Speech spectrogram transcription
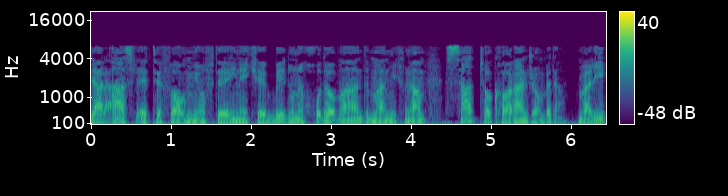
در اصل اتفاق میفته اینه که بدون خداوند من می‌تونم صد تا کار انجام بدم. ولی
